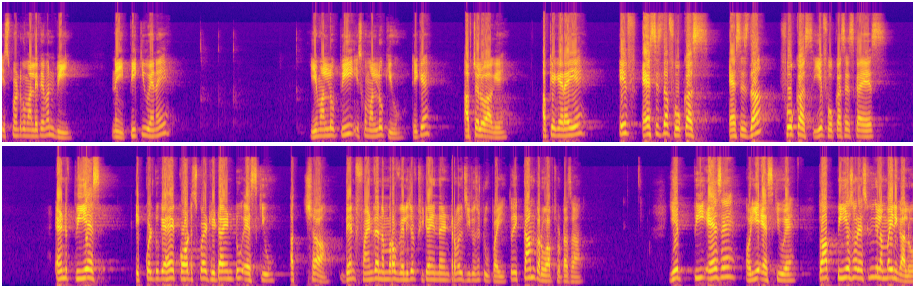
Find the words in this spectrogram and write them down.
इस पॉइंट को मान लेते हैं वन बी नहीं पी क्यू है ना ये? ये मान लो पी इसको मान लो क्यू ठीक है? अब चलो आगे। अब क्या कह रहा है ये? If S is the focus S is the focus ये फोकस है इसका S and P S equal to क्या है? Cot square theta into S Q अच्छा. Then find the number of values of theta in the interval zero से टू पाई तो एक काम करो आप छोटा सा. ये पी एस है और ये एस क्यू है. तो आप पी एस और एस क्यू की लंबाई निकालो.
